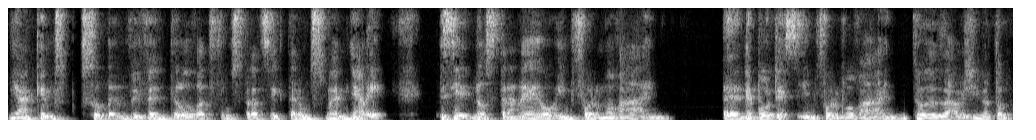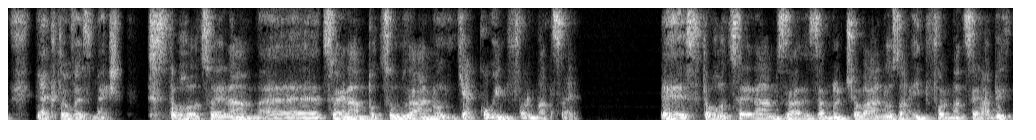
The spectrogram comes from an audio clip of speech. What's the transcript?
nějakým způsobem vyventilovat frustraci, kterou jsme měli z jednostraného informování e, nebo desinformování, to záleží na tom, jak to vezmeš z toho, co je nám, eh, co je nám podsouzáno jako informace, eh, z toho, co je nám za, zamlčováno za informace, aby,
